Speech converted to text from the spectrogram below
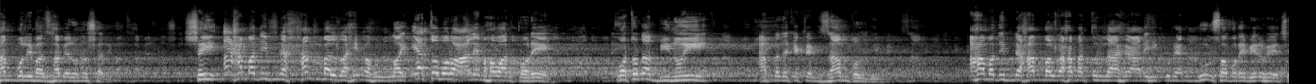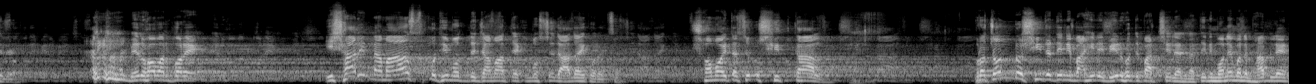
হাম্বলি মাঝহাবের অনুসারী। সেই আহমদ ইবনে হাম্বাল রাহিমাহুল্লাহ এত বড় আলেম হওয়ার পরে কতটা বিনয়ী, আপনাদেরকে একটা এক্সাম্পল দিবে আহমদ ইবনে হাম্বাল রহমাতুল্লাহ আলহি কোন এক দূর সফরে বের হয়েছিলেন। বের হওয়ার পরে ইশারি নামাজ প্রতিমধ্যে জামাত এক মসজিদে আদায় করেছে। সময়টা ছিল শীতকাল। প্রচণ্ড শীতে তিনি বাহিরে বের হতে পারছিলেন না। তিনি মনে মনে ভাবলেন,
